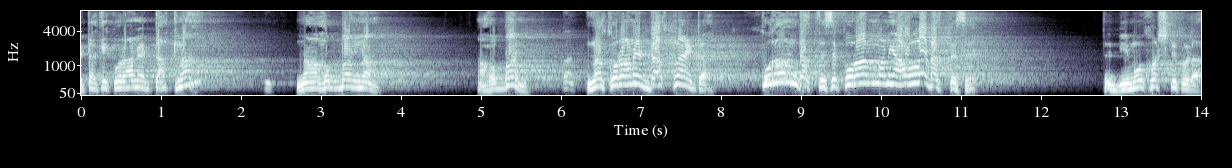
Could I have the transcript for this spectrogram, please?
এটা কি কোরআনের ডাক না? না আহ্বান না? আহ্বান না কোরআনের ডাক না এটা? কোরআন ডাকতেছে কোরআন মানে আল্লাহ ডাকতেছে। তুই বিমুখ হস কি করা?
